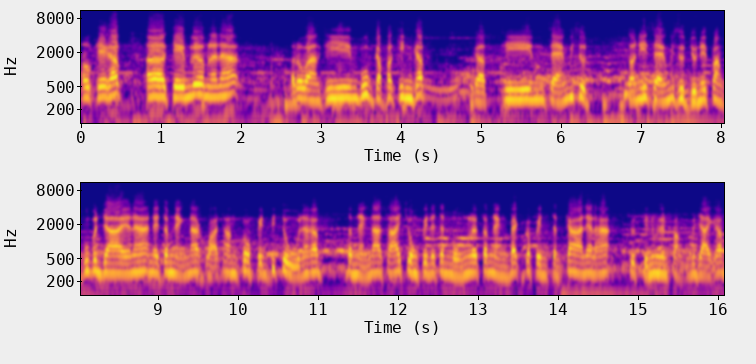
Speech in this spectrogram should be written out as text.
โอเคครับเอ่อเกมเริ่มแล้วนะฮะระหว่างทีมผู้กับปากินครับ กับทีมแสงวิสุทธ์ตอนนี้แสงวิสุทธ์อยู่ในฝั่งผู้บรรยายนะฮะในตำแหน่งหน้าขวาทำก็เป็นพิตูนะครับตำแหน่งหน้าซ้ายชงเป็นอาจารย์หมง และตำแหน่งแบ็กก็เป็นจันก้าเนี่ยนะฮะชุดสีน้ำเงินฝั่งผู้บรรยายครับ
